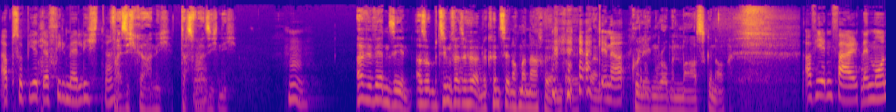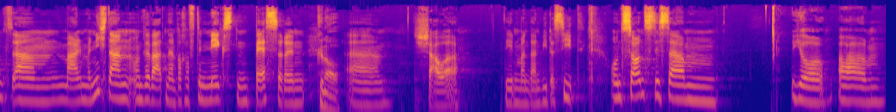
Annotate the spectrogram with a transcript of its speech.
absorbiert ja viel mehr Licht. Ne? Weiß ich gar nicht. Das weiß ich nicht. Hm. Aber wir werden sehen. Also beziehungsweise hören. Wir können es ja nochmal nachhören bei, genau. Kollegen Roman Mars, genau. Auf jeden Fall, den Mond ähm, malen wir nicht an und wir warten einfach auf den nächsten besseren genau. äh, Schauer, den man dann wieder sieht. Und sonst ist ähm, ja ähm,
